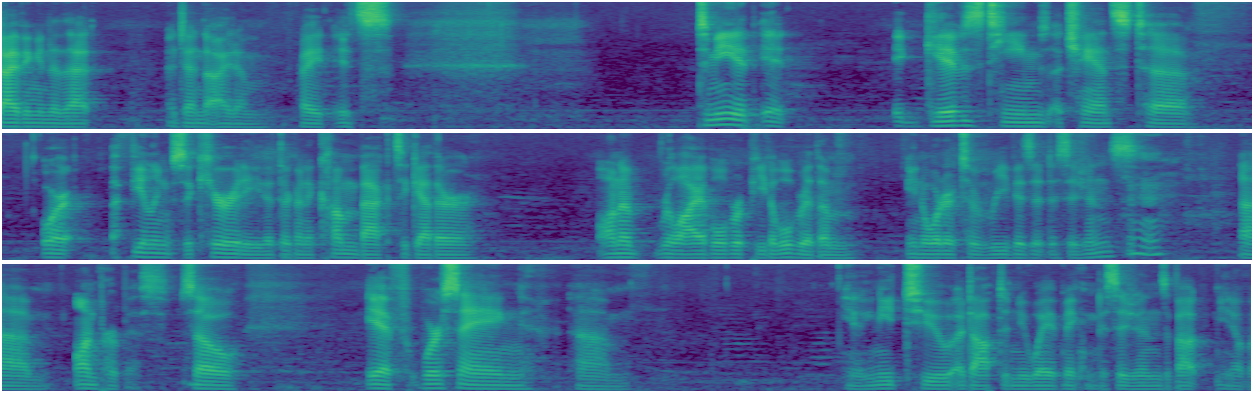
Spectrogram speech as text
diving into that agenda item, right? It's to me it it it gives teams a chance to or a feeling of security that they're going to come back together on a reliable, repeatable rhythm in order to revisit decisions mm-hmm. um, on purpose. So, if we're saying, um, you know, you need to adopt a new way of making decisions about, you know,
